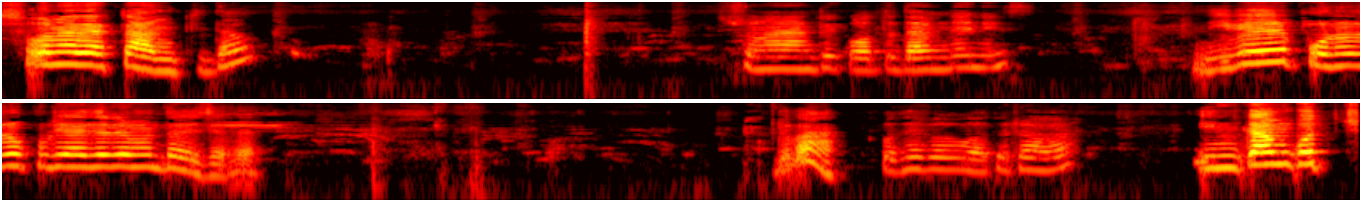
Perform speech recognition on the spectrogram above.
সোনার একটা আংটি দাও। সোনার আংটি কত দাম জানিস? নিবে পনেরো কুড়ি হাজারের মধ্যে হয়ে যাবে। দেবা? কোথায় পাবো অত টাকা? ইনকাম করছ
